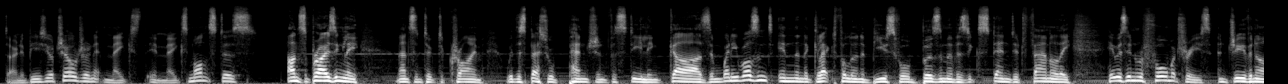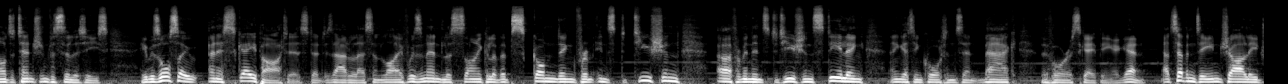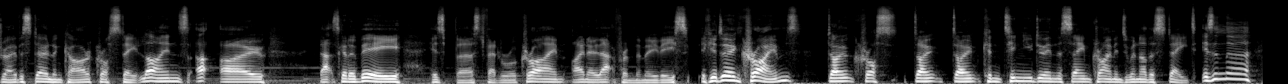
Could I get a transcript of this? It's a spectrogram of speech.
Don't abuse your children. It makes it makes monsters. Unsurprisingly, Manson took to crime with a special penchant for stealing cars, and when he wasn't in the neglectful and abuseful bosom of his extended family, he was in reformatories and juvenile detention facilities. He was also an escape artist, and his adolescent life was an endless cycle of absconding from institution, uh, from an institution, stealing and getting caught and sent back before escaping again. At 17, Charlie drove a stolen car across state lines. Uh oh. That's going to be his first federal crime. I know that from the movies. If you're doing crimes, don't cross don't don't continue doing the same crime into another state. Isn't there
